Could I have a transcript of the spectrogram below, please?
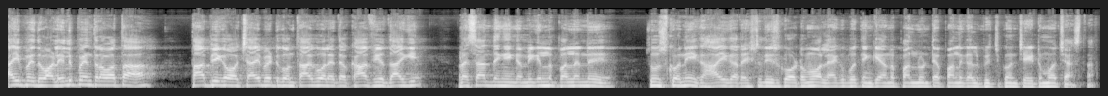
అయిపోయింది. వాళ్ళు వెళ్ళిపోయిన తర్వాత తాపీగా చాయ్ పెట్టుకొని తాగో లేదా ఒక కాఫీ తాగి ప్రశాంతంగా ఇంకా మిగిలిన పనులన్నీ చూసుకొని ఇక హాయిగా రెస్ట్ తీసుకోవటమో లేకపోతే ఇంకేమైనా పనులు ఉంటే పనులు కల్పించుకొని చేయటమో చేస్తారు.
